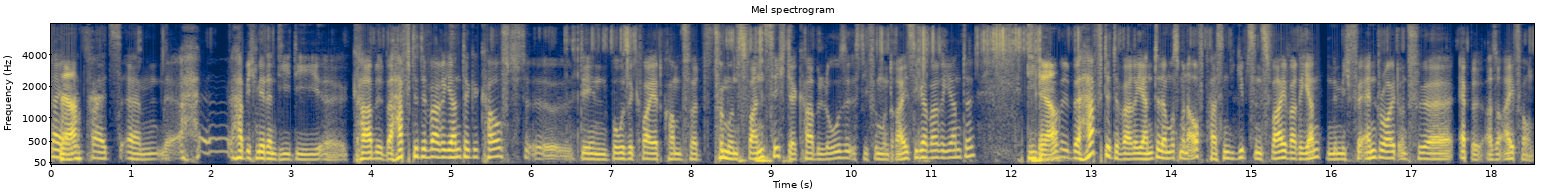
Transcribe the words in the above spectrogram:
Naja, ja. jedenfalls ähm, äh, habe ich mir dann die, die äh, kabelbehaftete Variante gekauft, äh, den Bose Quiet Comfort 25, der kabellose ist die 35er Variante. Die ja. kabelbehaftete Variante, da muss man aufpassen, die gibt's in zwei Varianten, nämlich für Android und für Apple, also iPhone.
